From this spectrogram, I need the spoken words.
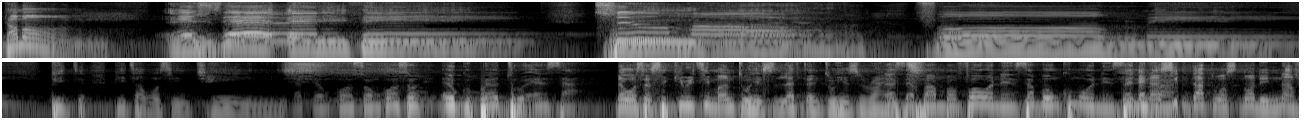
Come on. Is there anything too hard for me? Peter, Peter was in chains. Nkɔnsɔnkɔnsɔn egu petro nsa There was a security man to his left and to his right. na sɛ bambɔfoɔ wɔ ne nsa bonkum wɔ ne nsa And as if that was not enough,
